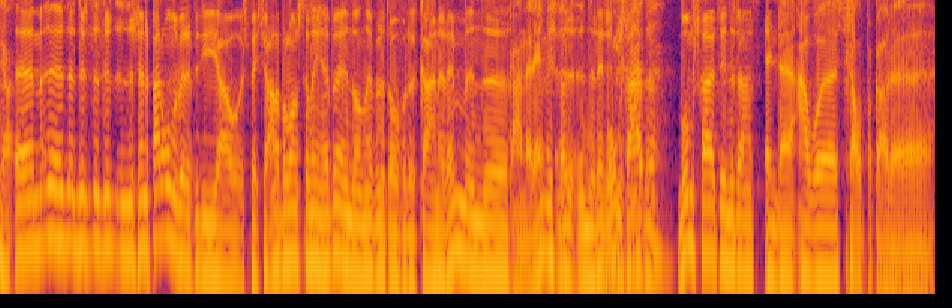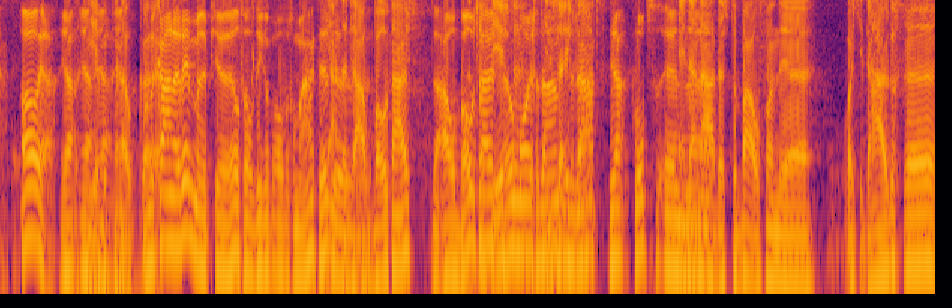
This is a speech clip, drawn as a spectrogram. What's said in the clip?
Ja. Ehm, eh, er zijn een paar onderwerpen die jouw speciale belangstelling hebben. En dan hebben we het over de KNRM en de, KNRM is dat. eh, en de reddingsbrigade. Bomschuiten. Inderdaad. En de oude schelpenkar. eh, Oh ja, ja, Die ja. heb ja, ik dan ja. ook, Van de KNRM heb je heel veel dingen over gemaakt. Hè? ja, de, dat oude boothuis. de oude Dat boothuis, eerste, heel mooi gedaan. de inderdaad. Ja, klopt. En, En daarna dus de bouw van de, wat je de huidige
